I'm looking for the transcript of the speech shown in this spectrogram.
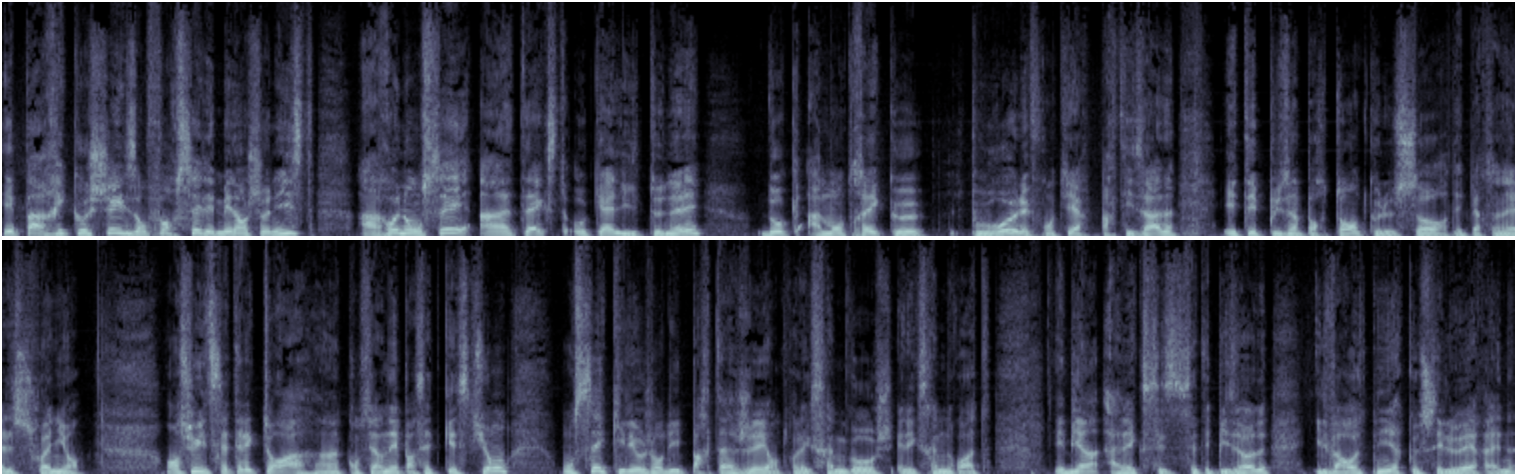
Et par ricochet, ils ont forcé les mélanchonistes à renoncer à un texte auquel ils tenaient, donc à montrer que pour eux, les frontières partisanes étaient plus importantes que le sort des personnels soignants. Ensuite, cet électorat hein, concerné par cette question, on sait qu'il est aujourd'hui partagé entre l'extrême gauche et l'extrême droite. Eh bien, avec cet épisode, il va retenir que c'est le RN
